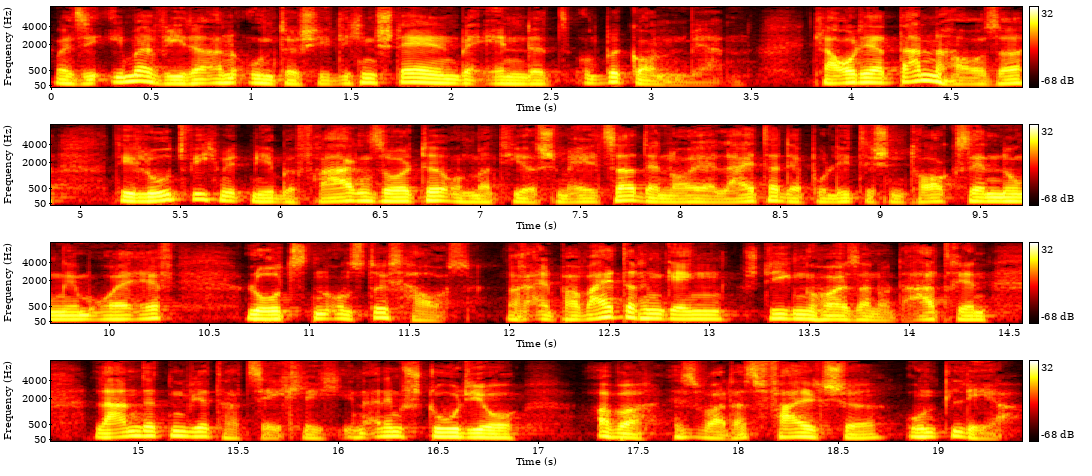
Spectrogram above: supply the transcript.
weil sie immer wieder an unterschiedlichen Stellen beendet und begonnen werden. Claudia Dannhauser, die Ludwig mit mir befragen sollte, und Matthias Schmelzer, der neue Leiter der politischen Talksendungen im ORF, lotsten uns durchs Haus. Nach ein paar weiteren Gängen, Stiegenhäusern und Atrien landeten wir tatsächlich in einem Studio, aber es war das falsche und leer.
